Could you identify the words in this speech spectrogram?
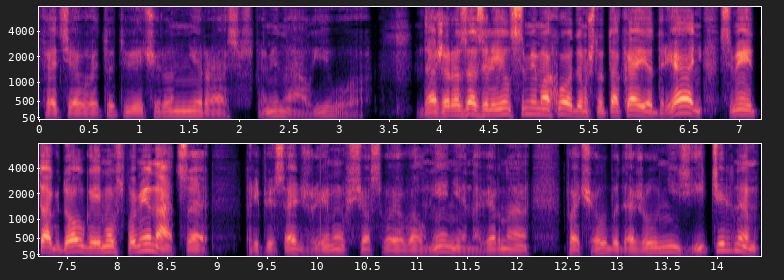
хотя в этот вечер он не раз вспоминал его. Даже разозлился мимоходом, что такая дрянь смеет так долго ему вспоминаться — Приписать же ему все свое волнение, наверное, почел бы даже унизительным,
